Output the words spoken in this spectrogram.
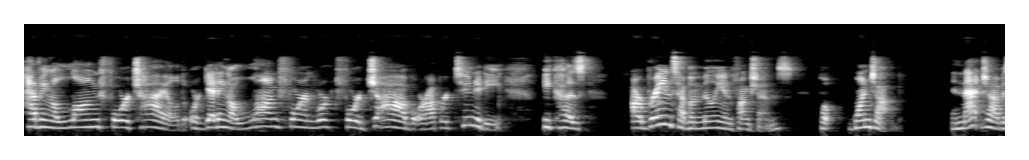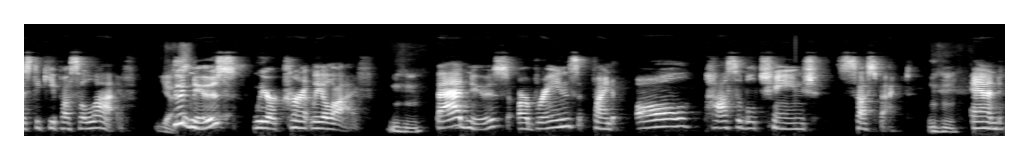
having a longed for child or getting a longed for and worked for job or opportunity, because our brains have a million functions, but one job. And that job is to keep us alive. Yes. Good news, we are currently alive. Mhm. Bad news, our brains find all possible change suspect Mhm. and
